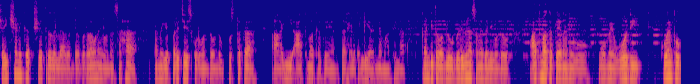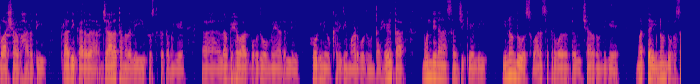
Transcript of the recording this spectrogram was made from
ಶೈಕ್ಷಣಿಕ ಕ್ಷೇತ್ರದಲ್ಲಾದಂಥ ಬದಲಾವಣೆಗಳನ್ನು ಸಹ ನಮಗೆ ಪರಿಚಯಿಸಿಕೊಡುವಂಥ ಒಂದು ಪುಸ್ತಕ, ಆ ಈ ಆತ್ಮಕಥೆ ಅಂತ ಹೇಳೋದ್ರಲ್ಲಿ ಎರಡನೇ ಮಾತಿಲ್ಲ. ಖಂಡಿತವಾಗಲೂ ಬಿಡುವಿನ ಸಮಯದಲ್ಲಿ ಒಂದು ಆತ್ಮಕಥೆಯನ್ನು ನೀವು ಒಮ್ಮೆ ಓದಿ ಕುವೆಂಪು ಭಾಷಾ ಭಾರತಿ ಪ್ರಾಧಿಕಾರದ ಜಾಲತಾಣದಲ್ಲಿ ಈ ಪುಸ್ತಕ ತಮಗೆ ಲಭ್ಯವಾಗಬಹುದು. ಒಮ್ಮೆ ಅದರಲ್ಲಿ ಹೋಗಿ ನೀವು ಖರೀದಿ ಮಾಡ್ಬೋದು ಅಂತ ಹೇಳ್ತಾ ಮುಂದಿನ ಸಂಚಿಕೆಯಲ್ಲಿ ಇನ್ನೊಂದು ಸ್ವಾರಸ್ಯಕರವಾದಂಥ ವಿಚಾರದೊಂದಿಗೆ ಮತ್ತೆ ಇನ್ನೊಂದು ಹೊಸ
